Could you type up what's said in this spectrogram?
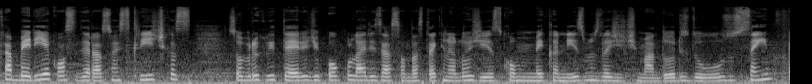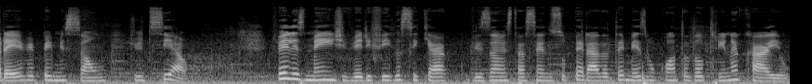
caberia considerações críticas sobre o critério de popularização das tecnologias como mecanismos legitimadores do uso sem prévia permissão judicial. Felizmente, verifica-se que a visão está sendo superada até mesmo quanto à doutrina Kyle,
